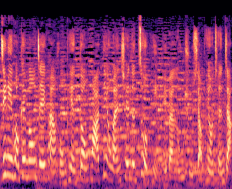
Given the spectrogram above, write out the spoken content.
精灵 Pokemon 这一款红遍动画电玩圈的作品，陪伴了无数小朋友成长。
